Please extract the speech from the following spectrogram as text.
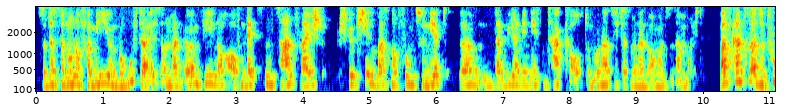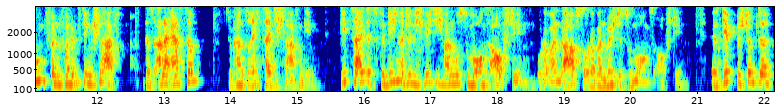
sodass dann nur noch Familie und Beruf da ist und man irgendwie noch auf dem letzten Zahnfleischstückchen, was noch funktioniert, äh, dann wieder in den nächsten Tag kraucht und wundert sich, dass man dann irgendwann zusammenbricht. Was kannst du also tun für einen vernünftigen Schlaf? Das allererste, du kannst rechtzeitig schlafen gehen. Die Zeit ist für dich natürlich wichtig, wann musst du morgens aufstehen oder wann darfst du oder wann möchtest du morgens aufstehen. Es gibt bestimmte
